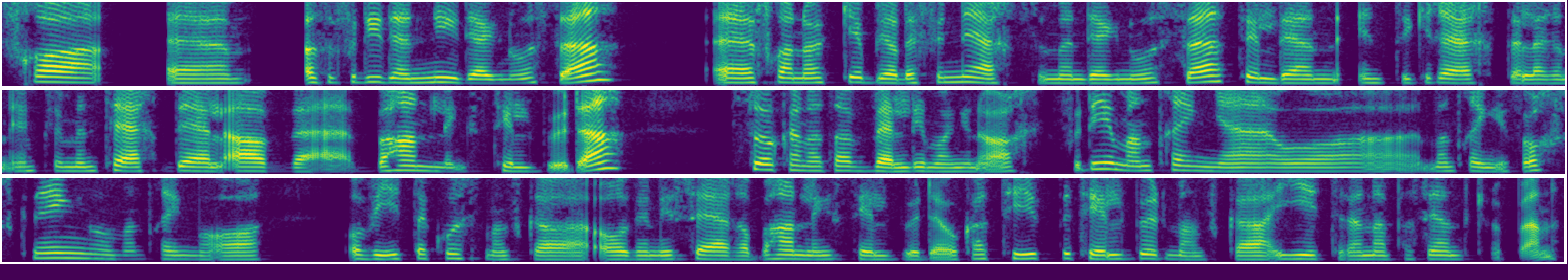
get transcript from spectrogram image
fra eh, Altså fordi det er en ny diagnose, eh, fra noe blir definert som en diagnose, til det er en integrert eller en implementert del av eh, behandlingstilbudet, så kan det ta veldig mange år. Fordi man trenger, å, man trenger forskning, og man trenger å, å vite hvordan man skal organisere behandlingstilbudet, og hva type tilbud man skal gi til denne pasientgruppen.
